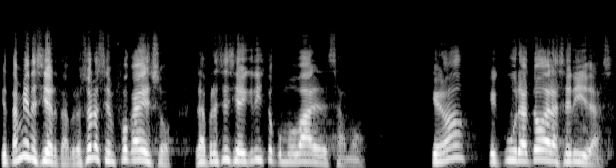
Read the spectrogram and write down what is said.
que también es cierta, pero solo se enfoca eso, la presencia de Cristo como bálsamo, que no, que cura todas las heridas.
